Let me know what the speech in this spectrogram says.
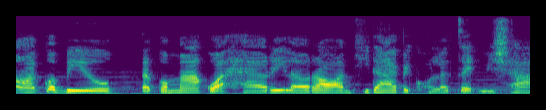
น้อยกว่าบิล แต่ก็มากกว่าแฮร์รี่และรอนที่ได้ไปคนละ 7 วิชา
